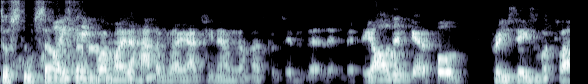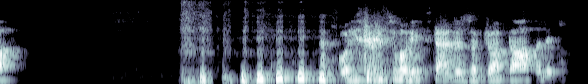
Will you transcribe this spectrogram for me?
dust themselves. I think down. what might have happened, like actually, now that I've considered it a little bit, they all didn't get a full pre-season with Klopp that's why that's why standards have dropped off a little.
